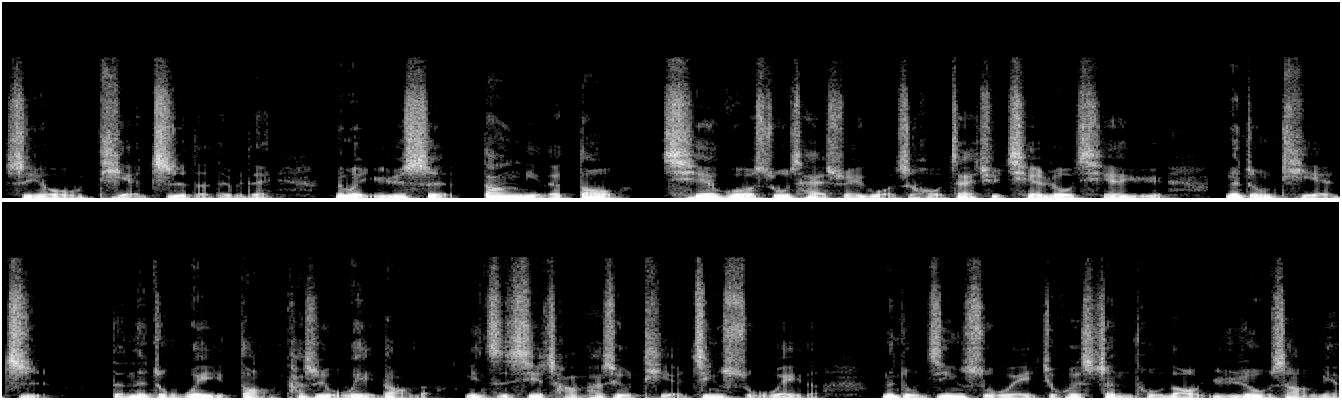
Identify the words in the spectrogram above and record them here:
是有铁质的，对不对？那么，于是当你的刀切过蔬菜水果之后，再去切肉切鱼，那种铁质的那种味道，它是有味道的。你仔细尝，它是有铁金属味的，那种金属味就会渗透到鱼肉上面。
